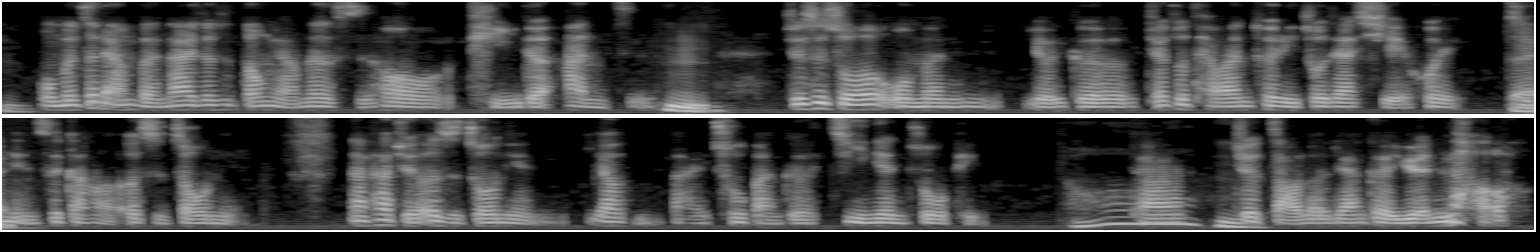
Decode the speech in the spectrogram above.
嗯，我们这两本大概就是东阳那时候提的案子。嗯，就是说我们有一个叫做台湾推理作家协会。今年是刚好二十周年，那他觉得二十周年要来出版个纪念作品，哦，他就找了两个元老，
